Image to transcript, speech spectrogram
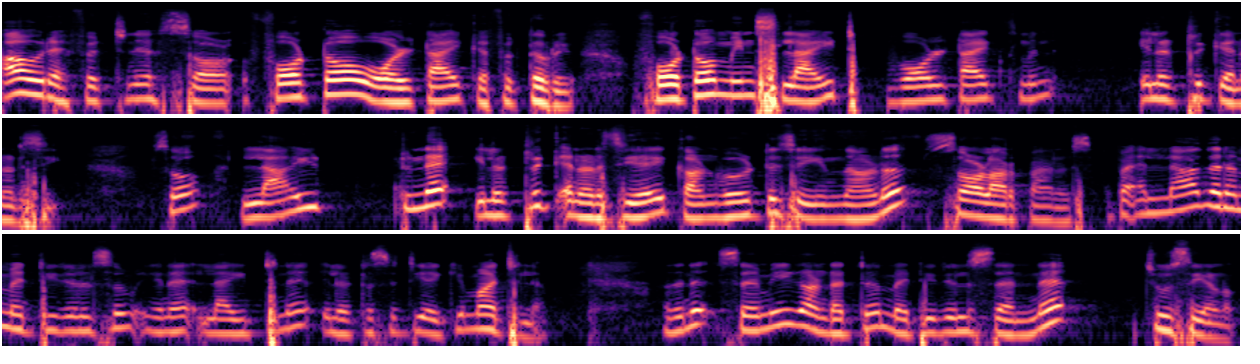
ആ ഒരു എഫക്റ്റിനെ സോ ഫോട്ടോ വോൾട്ടായിക് എഫക്റ്റ് പറയും. Photo means light voltaics mean electric energy so ലൈറ്റിനെ ഇലക്ട്രിക് എനർജിയായി കൺവേർട്ട് ചെയ്യുന്നതാണ് സോളാർ പാനൽസ് അപ്പോൾ എല്ലാതരം മെറ്റീരിയൽസും ഇങ്ങനെ ലൈറ്റിനെ ഇലക്ട്രിസിറ്റി ആക്കി മാറ്റില്ല. അതിന് സെമി കണ്ടക്ടർ മെറ്റീരിയൽസ് തന്നെ ചൂസ് ചെയ്യണം.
